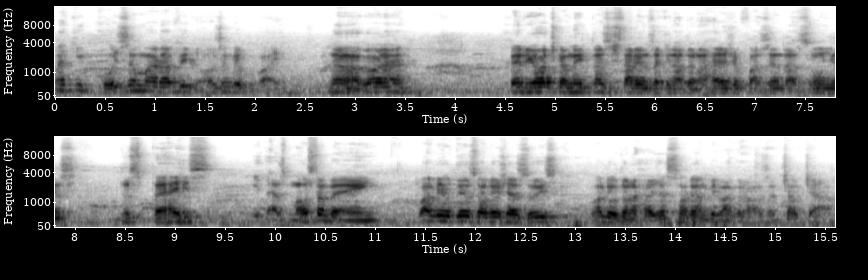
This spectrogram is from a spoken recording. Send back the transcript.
Mas que coisa maravilhosa, meu pai. Não, agora, periodicamente nós estaremos aqui na Dona Régia fazendo as unhas dos pés e das mãos também. Valeu Deus, valeu Jesus, valeu Dona Régia, a senhora é uma milagrosa. Tchau, tchau.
